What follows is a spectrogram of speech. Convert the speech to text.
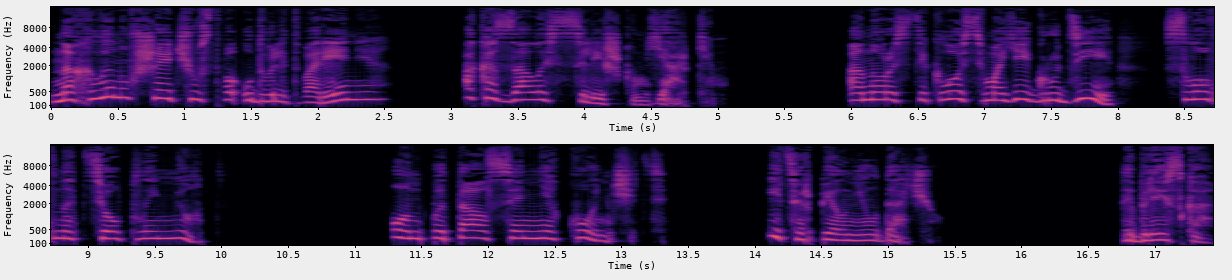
нахлынувшее чувство удовлетворения оказалось слишком ярким. Оно растеклось в моей груди, словно теплый мед. Он пытался не кончить и терпел неудачу. «Ты близко»,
